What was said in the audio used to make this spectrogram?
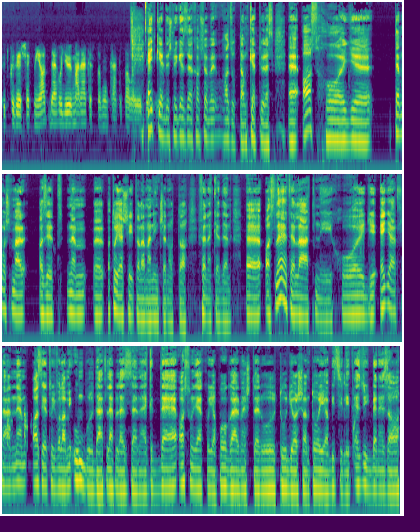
ütközések miatt, de hogy ő már elkezdte a munkát a tavalyi év Egy kérdés még ezzel kapcsolatban, hazudtam, kettő lesz. Az, hogy te most már azért nem, a tojás talán már nincsen ott a fenekeden. Azt lehet-e látni, hogy egyáltalán nem azért, hogy valami umbuldát leplezzenek, de azt mondják, hogy a polgármester úr túl gyorsan tolja a biciklit. Ezügyben ez az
